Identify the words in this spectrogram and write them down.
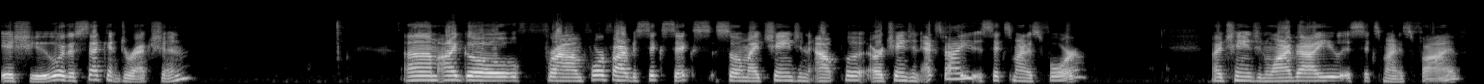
issue, or the second direction, um, I go from 4, 5 to 6, 6. So my change in output, or change in x value is 6 minus 4. My change in y value is 6 minus 5.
